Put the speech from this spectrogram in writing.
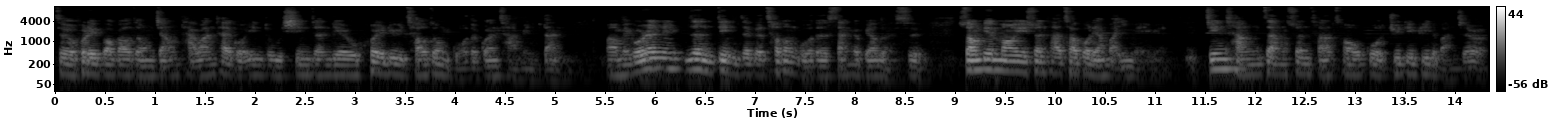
这个汇率报告中将台湾、泰国、印度新增列入汇率操纵国的观察名单。啊，美国认认定这个操纵国的三个标准是：双边贸易顺差超过两百亿美元，经常账顺差超过 GDP 的百分之二，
